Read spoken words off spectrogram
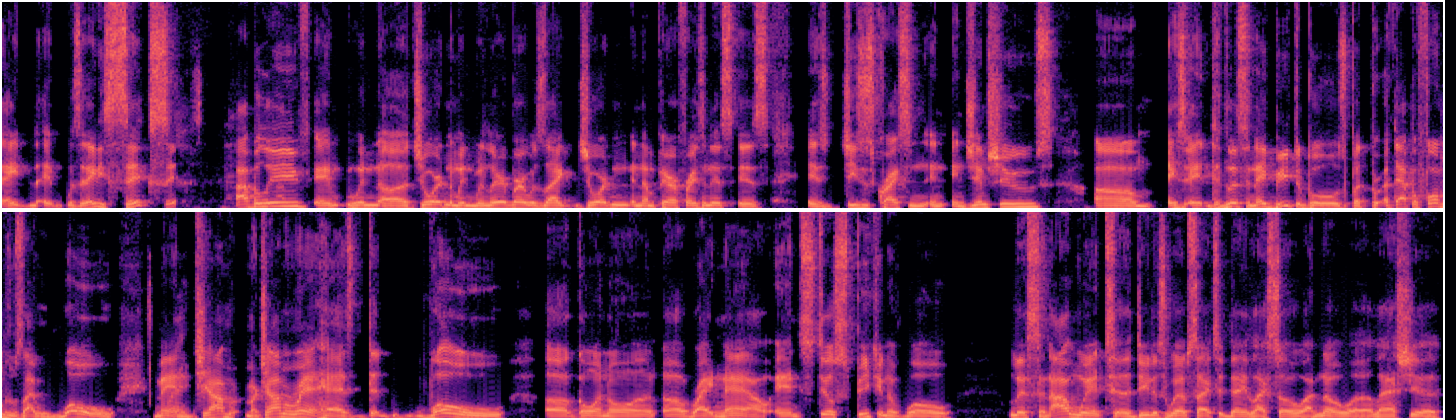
Eight was it 86? I believe. And when uh, Jordan, when, when Larry Bird was like Jordan, and I'm paraphrasing this, is is Jesus Christ in, in, in gym shoes. Um, it's it, listen, they beat the Bulls, but that performance was like, whoa, man, right. John, Ja Morant has the whoa uh, going on uh, right now. And still speaking of whoa, listen, I went to Adidas website today, like so I know uh, last year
